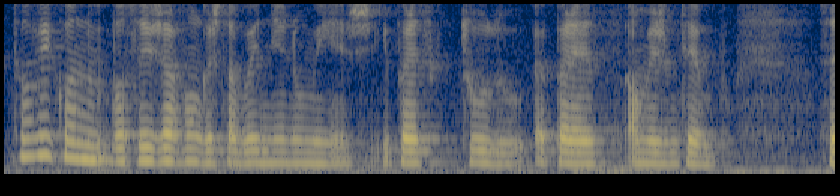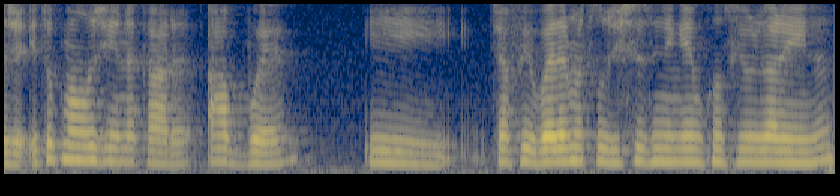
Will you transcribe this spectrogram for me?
Estão a ver quando vocês já vão gastar bem dinheiro no mês e parece que tudo aparece ao mesmo tempo? Ou seja, eu estou com uma alergia na cara, ah, bué, e já fui a bué dermatologistas e ninguém me conseguiu ajudar ainda.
